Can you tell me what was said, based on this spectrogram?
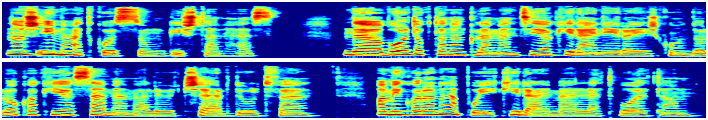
Nos, imádkozzunk Istenhez. De a boldogtalan Klemencia királynéra is gondolok, aki a szemem előtt serdült fel, amikor a nápolyi király mellett voltam.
